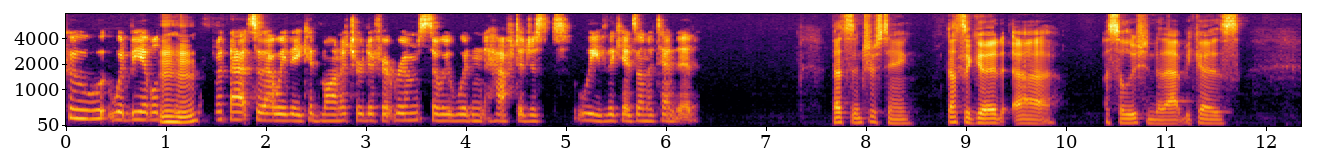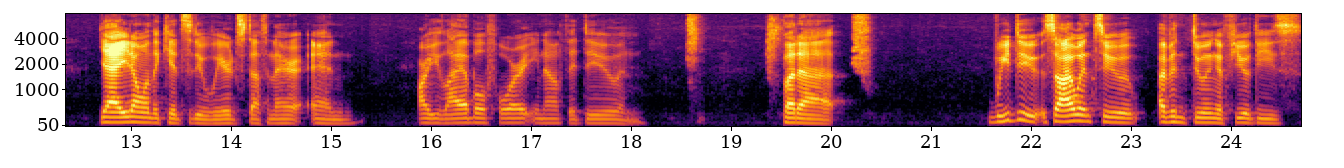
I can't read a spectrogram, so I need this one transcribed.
who would be able to Mhm. with that so that way they could monitor different rooms so we wouldn't have to just leave the kids unattended. That's interesting. That's a good uh a solution to that because yeah, you don't want the kids to do weird stuff in there and are you liable for it, you know, if they do and but uh we do so I went to I've been doing a few of these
